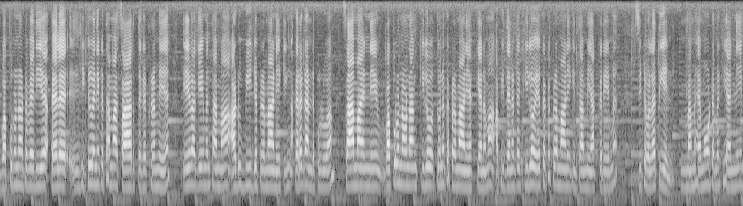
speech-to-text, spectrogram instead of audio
වපුරුණට වැඩිය පැල හිටුවන එක තමා සාර්ථක ක්‍රමය. ඒ වගේම තමා අඩු බීජ ප්‍රමාණයකින් කරගන්න පුළුවන්. සාමාන්‍ය වපුරුණවනං කිලෝ තුනක ප්‍රමාණයක් යනවා. අපි දැනට කිලෝ එකක ප්‍රමාණයකින් තම අක්කරේම සිටවලා තියෙන් මම හැමෝටම කියන්නේ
